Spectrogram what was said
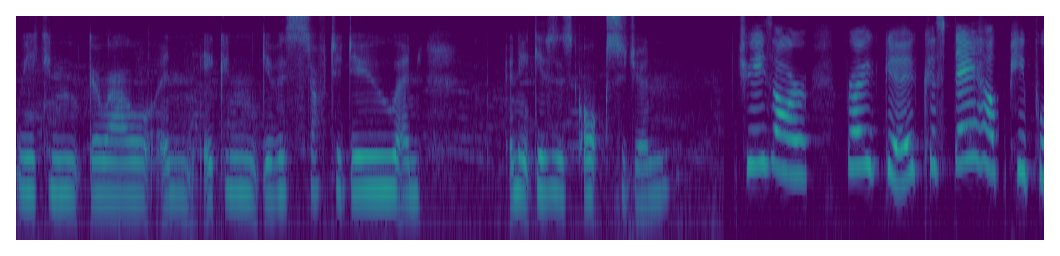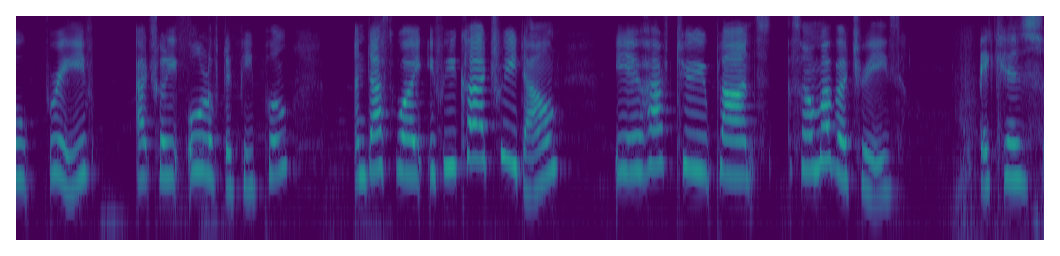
we can go out and it can give us stuff to do and and it gives us oxygen. Trees are very good because they help people breathe, actually all of the people. And that's why if you cut a tree down, you have to plant some other trees because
